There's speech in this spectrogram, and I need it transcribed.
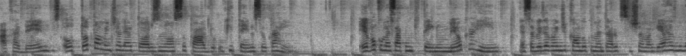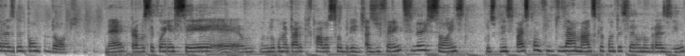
acadêmicos ou totalmente aleatórios no nosso quadro O que tem no seu carrinho. Eu vou começar com o que tem no meu carrinho. Dessa vez eu vou indicar um documentário que se chama Guerras no Brasil.doc, né? Para você conhecer é, um documentário que fala sobre as diferentes versões dos principais conflitos armados que aconteceram no Brasil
